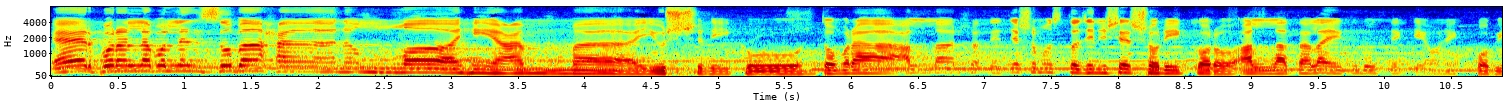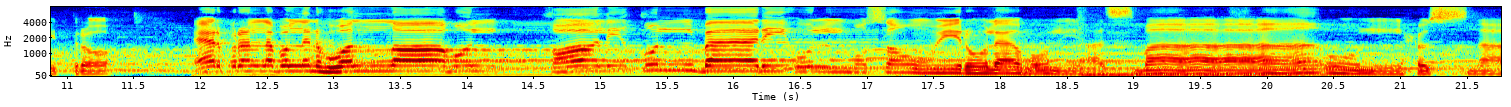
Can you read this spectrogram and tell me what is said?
এরপর আল্লাহ বললেন, সুবহানাল্লাহি আম্মা ইউশরিকুন। তোমরা আল্লাহর সাথে যে সমস্ত জিনিসের শরীক করো, আল্লাহ তাআলা এগুলো থেকে অনেক পবিত্র। এরপর আল্লাহ বললেন, হুয়াল্লাহুল খালিকুল বারিউল মুসাউমিরু লাহুল আসমাউল হুসনা।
